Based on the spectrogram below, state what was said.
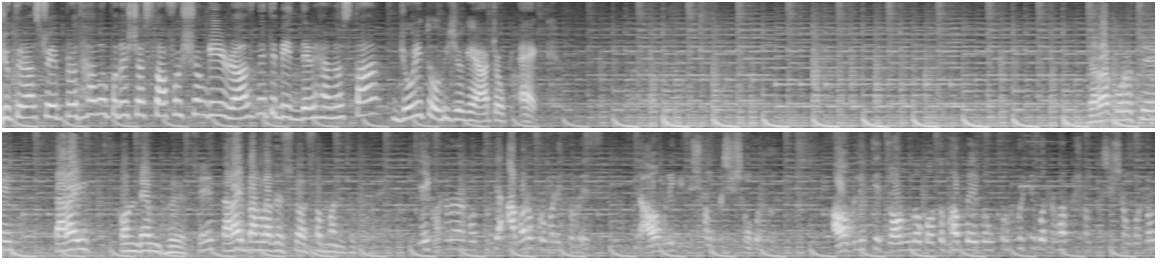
যুক্তরাষ্ট্রের প্রধান উপদেষ্টা সফর সঙ্গে রাজনীতিবিদদের হেনস্থা জড়িত অভিযোগে আটক এক। যারা করেছে তারাই কন্ডেম হয়েছে তারাই বাংলাদেশকে অসম্মানিত করে। এই ঘটনার মধ্য দিয়ে আবারও প্রমাণিত হয়েছে যে আওয়ামী লীগ একটি সন্ত্রাসী সংগঠন। আওয়ামী লীগকে জন্মগতভাবে এবং প্রকৃতিগতভাবে সন্ত্রাসী সংগঠন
